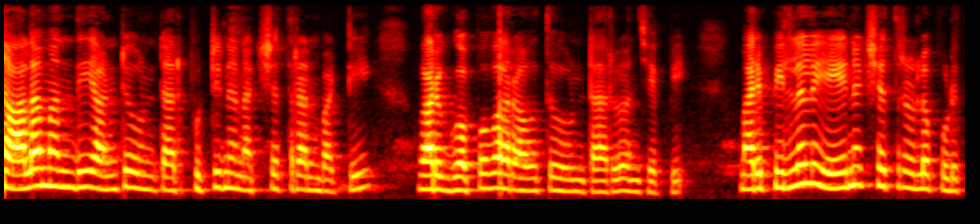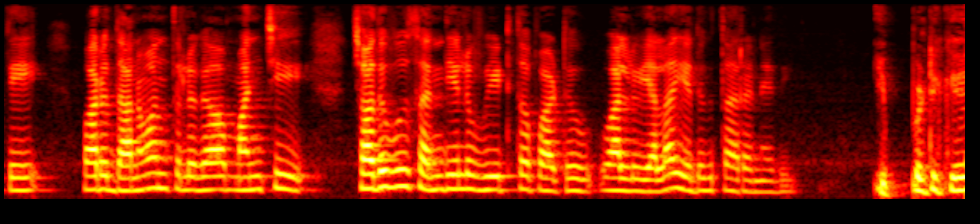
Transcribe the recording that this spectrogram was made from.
చాలామంది అంటూ ఉంటారు పుట్టిన నక్షత్రాన్ని బట్టి వారు గొప్పవారు అవుతూ ఉంటారు అని చెప్పి. మరి పిల్లలు ఏ నక్షత్రంలో పుడితే వారు ధనవంతులుగా మంచి చదువు సంధ్యలు వీటితో పాటు వాళ్ళు ఎలా ఎదుగుతారనేది? ఇప్పటికే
